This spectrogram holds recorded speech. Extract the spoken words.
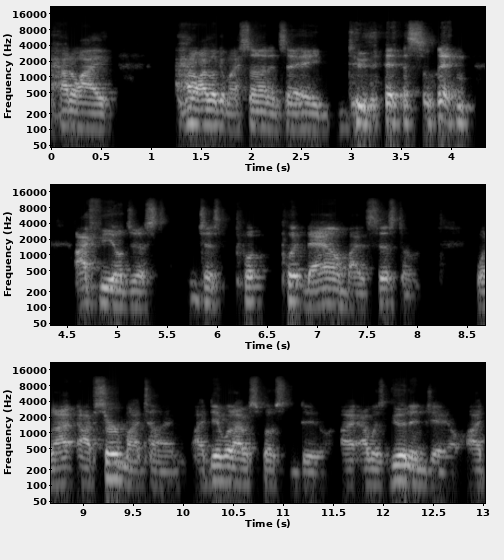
How do I? How do I look at my son and say, "Hey, do this"? When I feel just just put put down by the system. When I, I've served my time, I did what I was supposed to do. I, I was good in jail. I,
